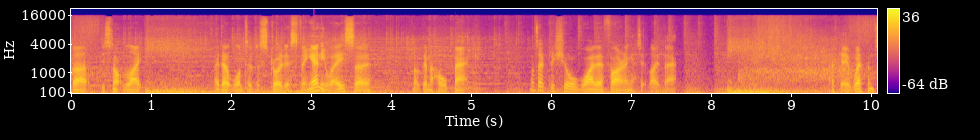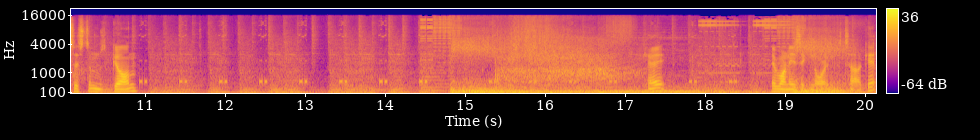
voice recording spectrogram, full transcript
But it's not like I don't want to destroy this thing anyway, so I'm not going to hold back. Not exactly sure why they're firing at it like that. Okay, weapon system's gone. Okay. Everyone is ignoring the target.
